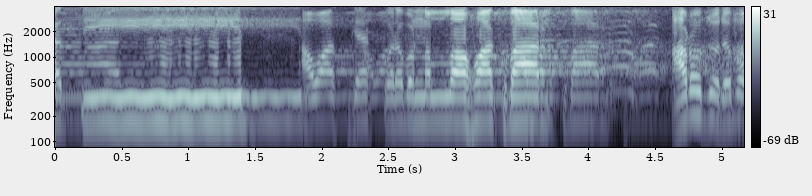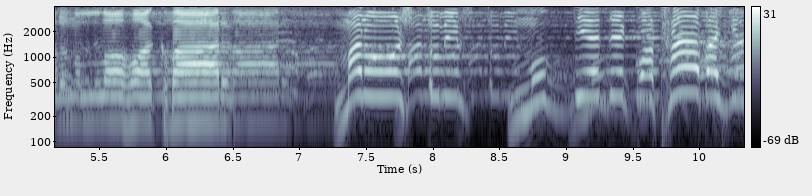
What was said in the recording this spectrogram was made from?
আতীদ আওয়াজ কে করে বলুন, আল্লাহু আকবার। আরও জোরে বলুন, আল্লাহু আকবার। মানুষ, তুমি মুখ দিয়ে যে কথা বাহির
